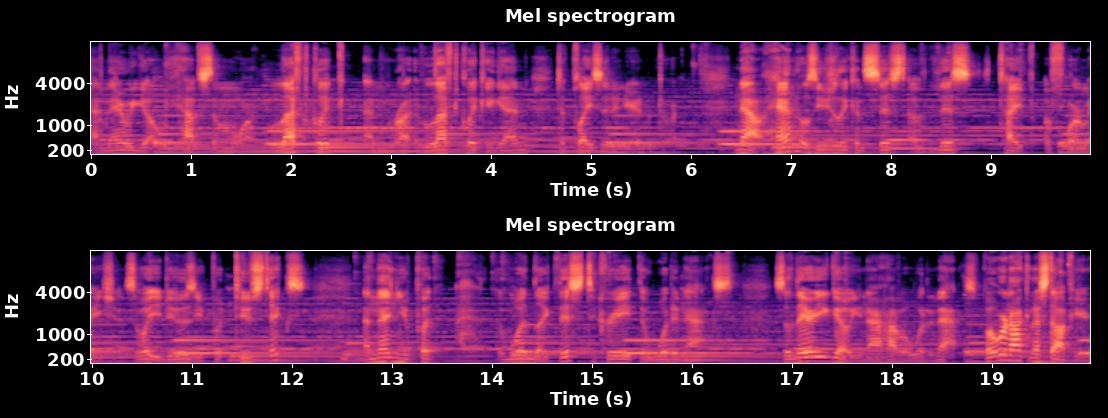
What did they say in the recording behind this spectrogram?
and there we go. We have some more. Left click and right, left click again to place it in your inventory. Now, handles usually consist of this type of formation. So what you do is you put two sticks, and then you put wood like this to create the wooden axe. So there you go, you now have a wooden axe. But we're not going to stop here.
